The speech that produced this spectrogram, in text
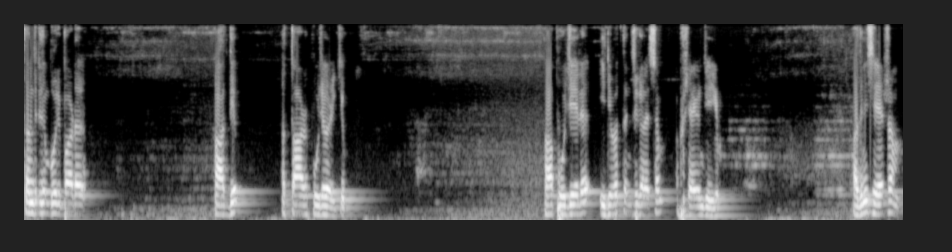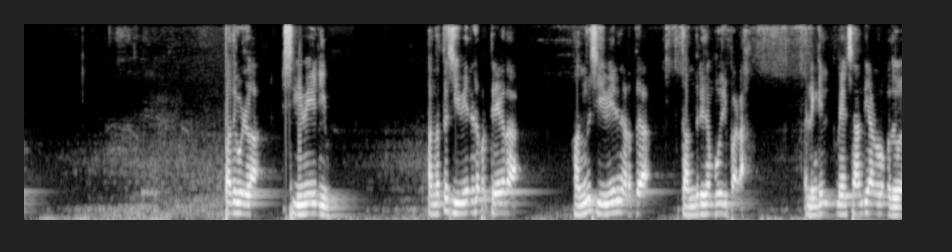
തന്ത്രി നമ്പൂരിപ്പാട് ആദ്യം അത്താഴ പൂജ കഴിക്കും. ആ പൂജയിൽ ഇരുപത്തഞ്ച് കലശം അഭിഷേകം ചെയ്യും. അതിനുശേഷം പതിവുള്ള ശിവേലിയും അന്നത്തെ ശിവേലിയുടെ പ്രത്യേകത അന്ന് ശിവേലി നടത്തുക തന്ത്രി നമ്പൂരി നമ്പൂതിരിപ്പാട അല്ലെങ്കിൽ മേൽശാന്തിയാണല്ലോ പതിവ്.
